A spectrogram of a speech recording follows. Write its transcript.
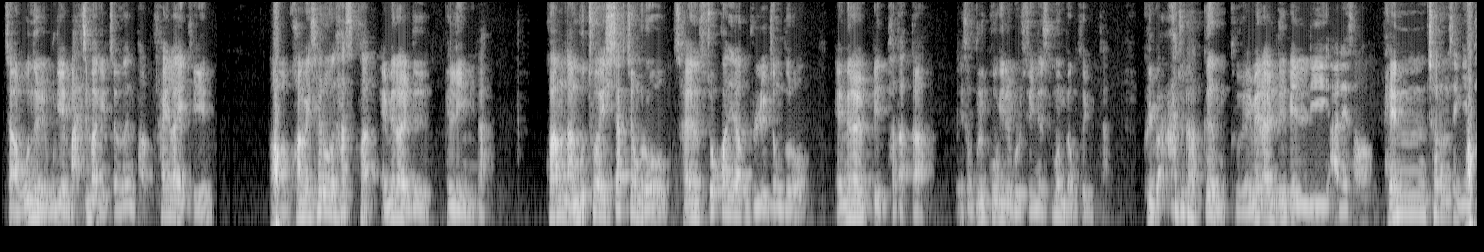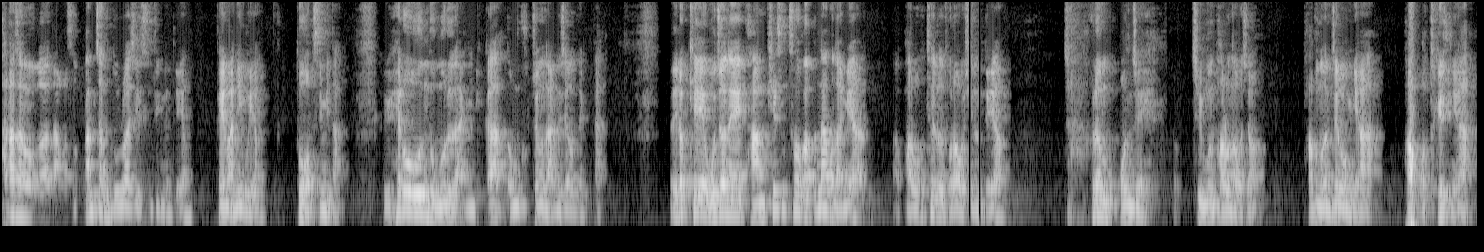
자, 오늘 우리의 마지막 일정은 바로 하이라이트인 어, 괌의 새로운 핫스팟 에메랄드 밸리입니다. 괌 남부 투어의 시작점으로 자연 수족관이라고 불릴 정도로 에메랄드빛 바닷가에서 물고기를 볼 수 있는 숨은 명소입니다. 그리고 아주 가끔 그 에메랄드 밸리 안에서 뱀처럼 생긴 바다장어가 나와서 깜짝 놀라실 수도 있는데요. 뱀 아니고요. 독 없습니다. 그리고 해로운 동물은 아니니까 너무 걱정은 안 하셔도 됩니다. 이렇게 오전에 괌 필수 투어가 끝나고 나면 바로 호텔로 돌아오시는데요. 자, 그럼 언제? 질문 바로 나오죠. 밥은 언제 먹냐? 밥 어떻게 주냐?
